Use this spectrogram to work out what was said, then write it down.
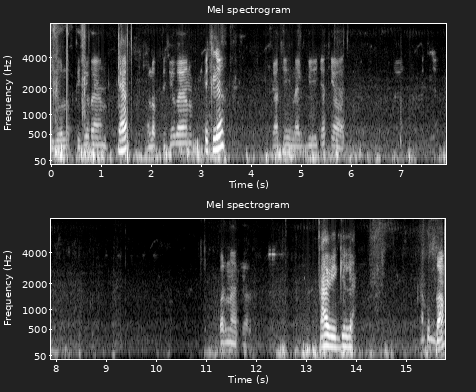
બીજું અલગથી છે કયાનું? હે? અલગથી છે કયાનું? એટલે? ક્યાંથી લાઈક બીજી ક્યાંથી આવે? ગયેલા. આખું ગામ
